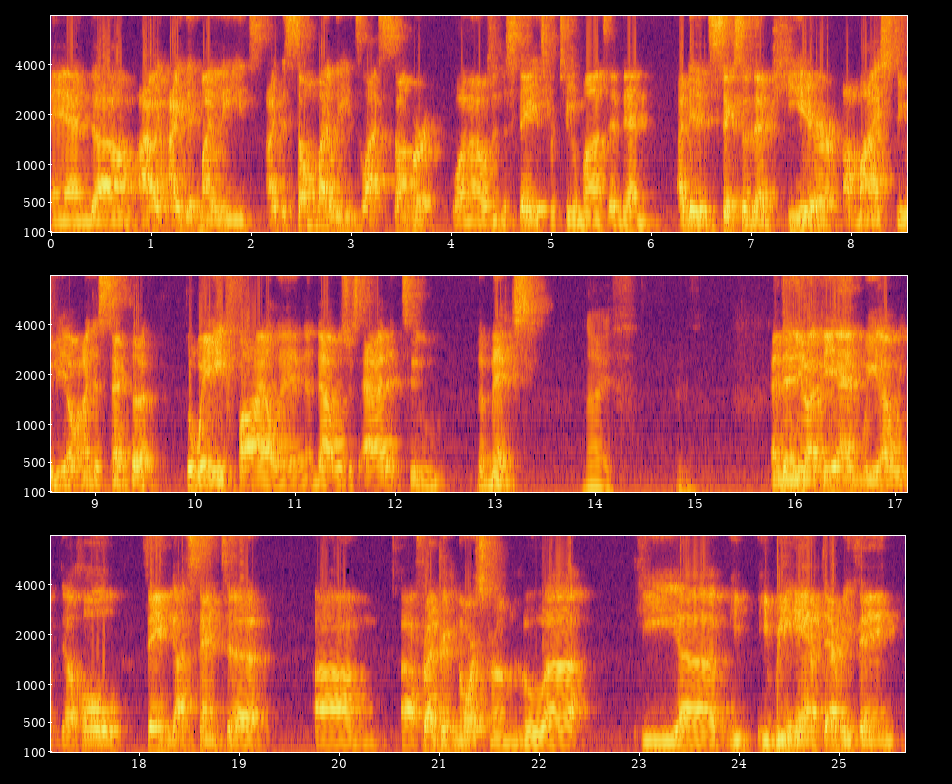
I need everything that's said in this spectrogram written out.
and um, I, I, did my leads. I did some of my leads last summer when I was in the States for two months, and then I did six of them here on my studio, and I just sent the, the WAV file in, and that was just added to the mix. Nice. And then, you know, at the end, we, uh, we the whole thing got sent to um, uh, Fredrik Nordstrom, who uh, he, uh, he he reamped everything.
